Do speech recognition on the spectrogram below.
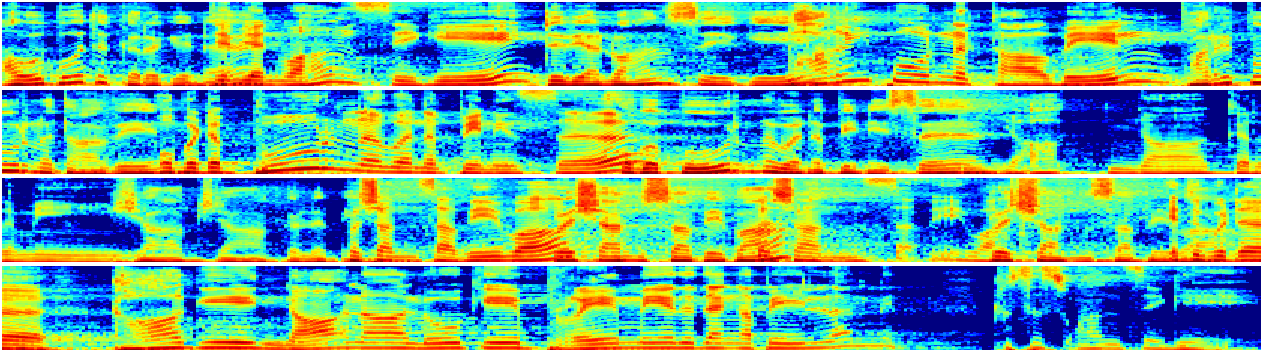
අවබෝධ කරගෙන දෙවියන් වහන්සේගේ දෙවියන් වහන්සේගේ පරිපූර්ණතාවෙන් පරිපූර්ණතාවෙන් ඔබට පූර්ණ වන පිණිස ඔබ පූර්ණ වන පිණිස යාඥා කරමි. යාඥා කළමි ප්‍රශංසා වේවා. ප්‍රශංසා වේවා. ප්‍රශංසා වේවා. ප්‍රශංසා වේවා. එතකොට කාගේ ඥානා ලෝකයේ ප්‍රේමයේද දැන් අපේ ඉල්ලන්නේ? ක්‍රිස්තුස් වහන්සේගේ.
